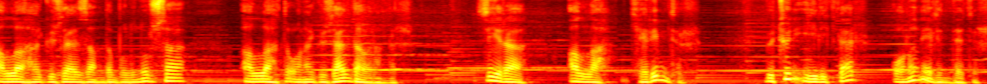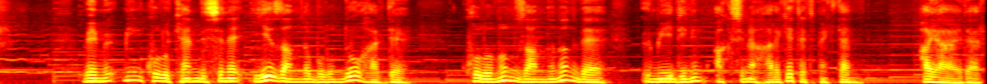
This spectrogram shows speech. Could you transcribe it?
Allah'a güzel zanda bulunursa, Allah da ona güzel davranır. Zira Allah kerimdir. Bütün iyilikler onun elindedir. Ve mümin kulu kendisine iyi zanda bulunduğu halde, kulunun zannının ve ümidinin aksine hareket etmekten haya eder.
